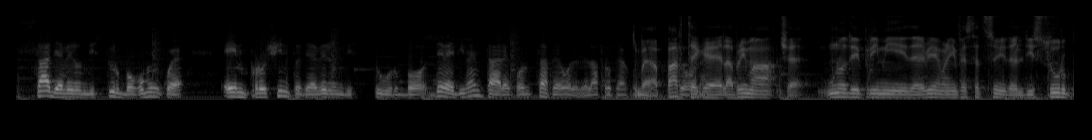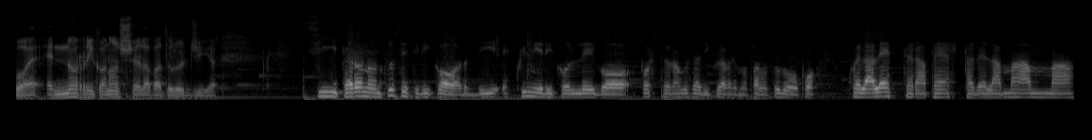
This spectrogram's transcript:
sa di avere un disturbo, comunque è in procinto di avere un disturbo, deve diventare consapevole della propria condizione. Beh, a parte che la prima, cioè, una delle prime manifestazioni del disturbo è, è non riconoscere la patologia. Sì, però non so se ti ricordi, e qui mi ricollego, forse è una cosa di cui avremo parlato dopo, quella lettera aperta della mamma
